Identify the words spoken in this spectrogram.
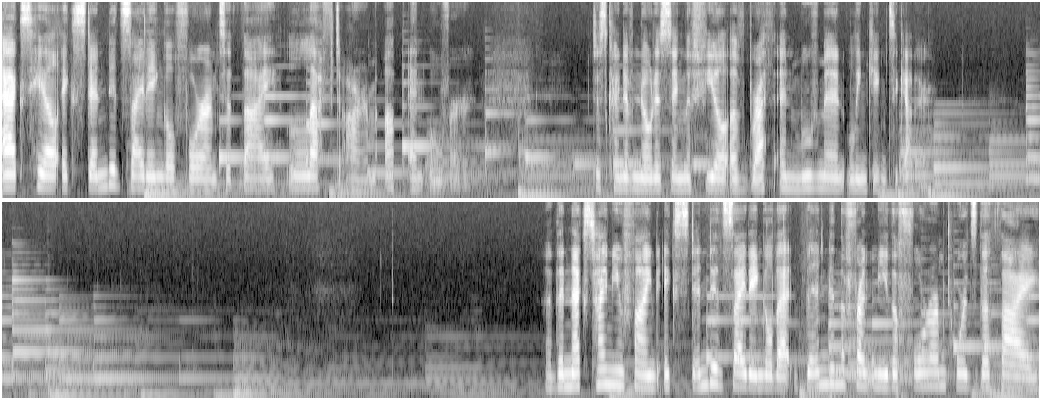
Exhale, extended side angle, forearm to thigh, left arm up and over. Just kind of noticing the feel of breath and movement linking together. The next time you find extended side angle, that bend in the front knee, the forearm towards the thigh,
